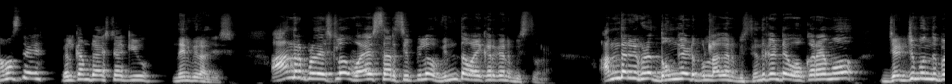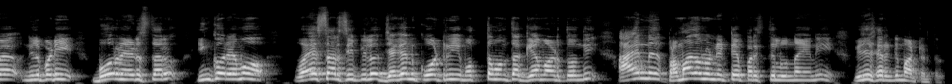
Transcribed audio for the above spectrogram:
నమస్తే welcome to hash tag you. నేను మీ రాజేష్. ఆంధ్రప్రదేశ్లో వైఎస్ఆర్సీపీలో వింత వైఖరి కనిపిస్తుంది. అందరికీ కూడా దొంగేడుపుల్లాగా అనిపిస్తుంది ఎందుకంటే ఒకరేమో జడ్జి ముందు నిలబడి బోరు నేడుస్తారు ఇంకోరేమో వైఎస్ఆర్సీపీలో జగన్ కోట్రి మొత్తం అంతా గేమ్ ఆడుతోంది ఆయన్ని ప్రమాదంలో నెట్టే పరిస్థితులు ఉన్నాయని విజయసాయిరెడ్డి మాట్లాడుతారు.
